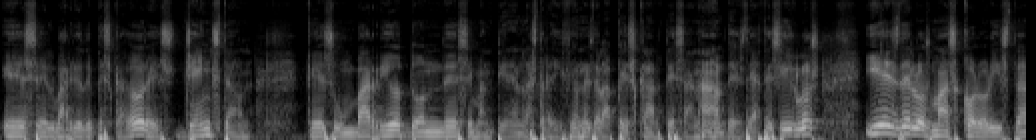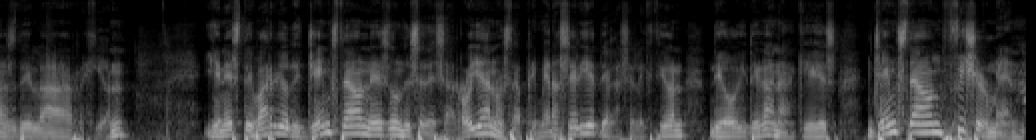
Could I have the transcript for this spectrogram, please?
es el barrio de pescadores, Jamestown, que es un barrio donde se mantienen las tradiciones de la pesca artesanal desde hace siglos y es de los más coloristas de la región. Y en este barrio de Jamestown es donde se desarrolla nuestra primera serie de la selección de hoy de Ghana, que es Jamestown Fisherman.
